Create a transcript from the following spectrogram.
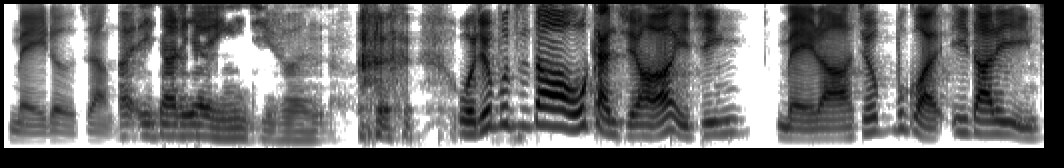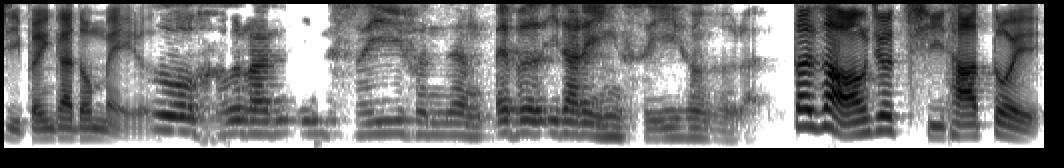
没了这样。那、意大利要赢你几分？我就不知道啊，我感觉好像已经没啦啊、就不管意大利赢几分，应该都没了。如果荷兰赢十一分这样，哎、不是意大利赢十一分，荷兰但是好像就其他队，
